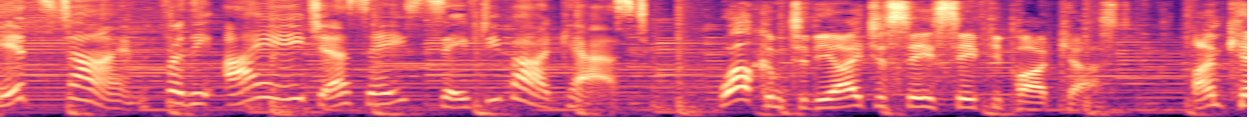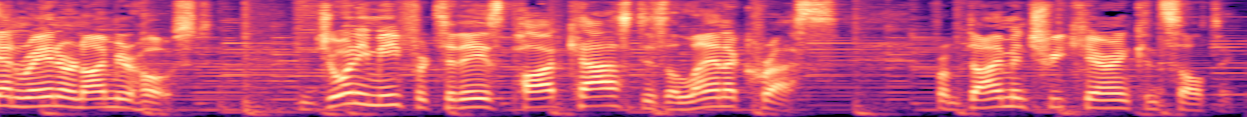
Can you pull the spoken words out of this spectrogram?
It's time for the IHSA Safety Podcast. Welcome to the IHSA Safety Podcast. I'm Ken Rayner and I'm your host. And joining me for today's podcast is Alana Cress from Diamond Tree Care and Consulting.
